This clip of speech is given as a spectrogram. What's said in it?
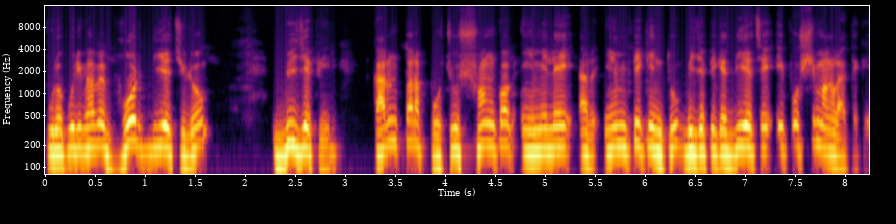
পুরোপুরিভাবে ভোট দিয়েছিল বিজেপির। কারণ তারা প্রচুর সংখ্যক এমএলএ আর এমপি কিন্তু বিজেপিকে দিয়েছে এই পশ্চিমবাংলা থেকে।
